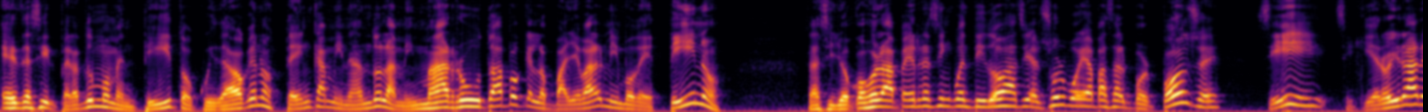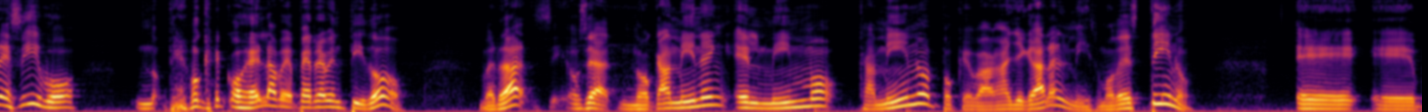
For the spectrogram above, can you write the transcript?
es decir, espérate un momentito, cuidado que no estén caminando la misma ruta porque los va a llevar al mismo destino. O sea, si yo cojo la PR52 hacia el sur, voy a pasar por Ponce. Sí, si quiero ir a Arecibo, no, tengo que coger la PR22. ¿Verdad? O sea, no caminen el mismo camino porque van a llegar al mismo destino. Eh, eh,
